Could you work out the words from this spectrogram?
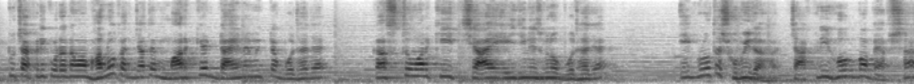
একটু চাকরি করে নেওয়া ভালো যাতে মার্কেট ডাইনামিকটা বোঝা যায় কাস্টমার কি চায় এই জিনিসগুলো বোঝা যায় এগুলোতে সুবিধা হয়। চাকরি হোক বা ব্যবসা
